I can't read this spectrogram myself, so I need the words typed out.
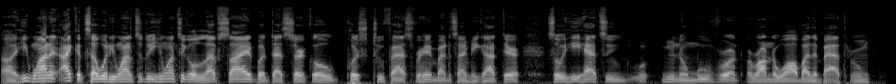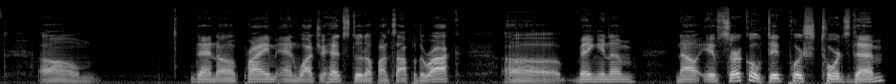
Uh, he wanted, I could tell what he wanted to do. He wanted to go left side, but that circle pushed too fast for him by the time he got there. So he had to, you know, move around, the wall by the bathroom. Um, then uh, Prime and Watch Your Head stood up on top of the rock, uh, banging them. Now, if Circle did push towards them,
